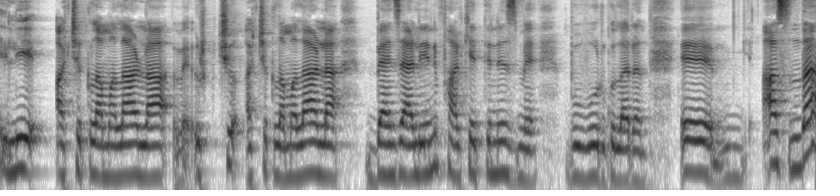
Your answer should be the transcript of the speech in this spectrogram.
eli açıklamalarla ve ırkçı açıklamalarla benzerliğini fark ettiniz mi bu vurguların? Ee, aslında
